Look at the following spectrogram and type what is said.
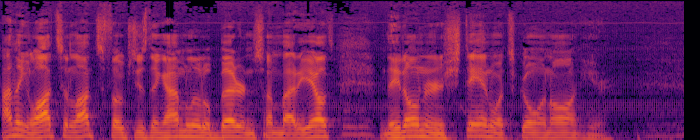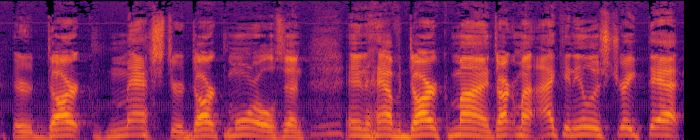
I think lots and lots of folks just think I'm a little better than somebody else, and they don't understand what's going on here. They're dark master, dark morals, and and have dark minds. Dark mind. I can illustrate that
